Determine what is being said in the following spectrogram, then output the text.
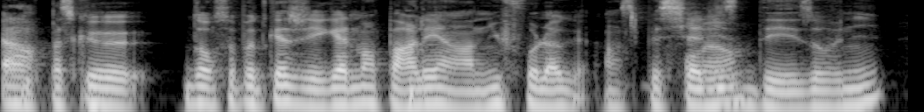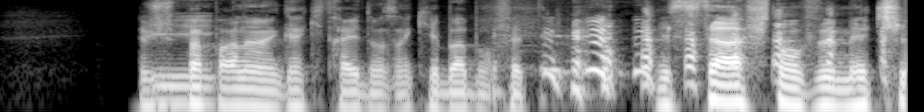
Alors, parce que dans ce podcast, j'ai également parlé à un ufologue, un spécialiste des ovnis. J'ai juste Et- pas parlé à un gars qui travaille dans un kebab, en fait. Et ça, je t'en veux, mec.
